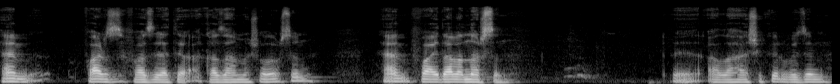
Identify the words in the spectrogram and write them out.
Hem farz fazileti kazanmış olursun. Hem faydalanırsın. Allah'a şükür bizim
